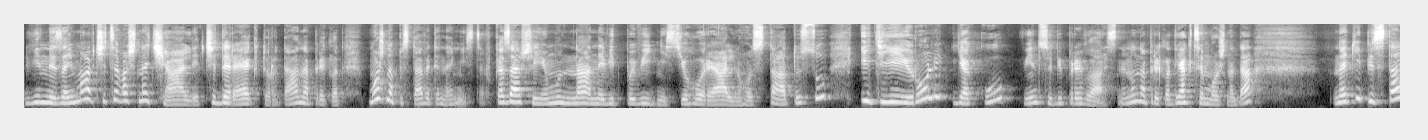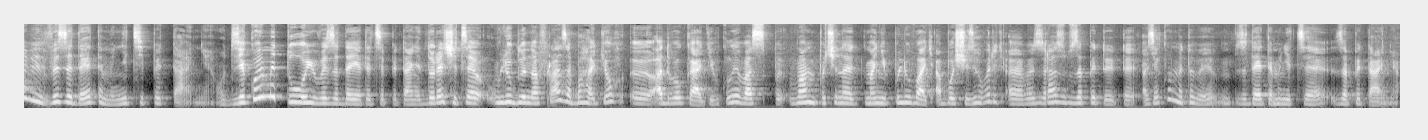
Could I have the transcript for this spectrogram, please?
він не займав, чи це ваш начальник, чи директор, да, наприклад, можна поставити на місце, вказавши йому на невідповідність його реального статусу і тієї ролі, яку він собі привласнив. Ну, наприклад, як це можна? Да? На якій підставі ви задаєте мені ці питання? От з якою метою ви задаєте це питання? До речі, це улюблена фраза багатьох е, адвокатів, коли вас вам починають маніпулювати або щось говорять, а ви зразу запитуєте, а з якою метою ви задаєте мені це запитання?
